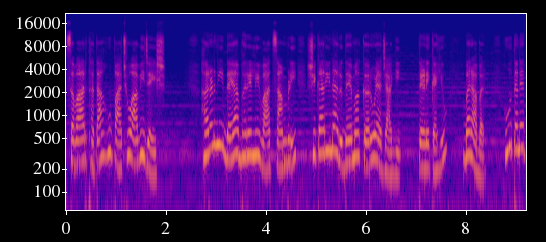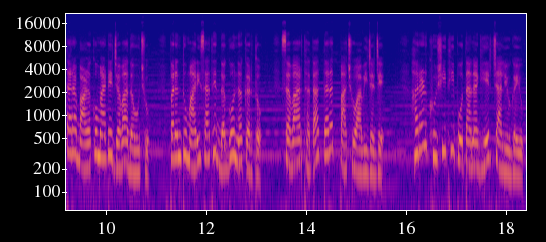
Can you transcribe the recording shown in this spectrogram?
સવાર થતાં હું પાછો આવી જઈશ. હરણની દયા ભરેલી વાત સાંભળી શિકારીના હૃદયમાં કરોયા જાગી. તેણે કહ્યું, બરાબર. હું તને તારા બાળકો માટે જવા દઉં છું, પરંતુ મારી સાથે દગો ન કરતો. સવાર થતાં તરત પાછો આવી જજે. હરણ ખુશીથી પોતાના ઘેર ચાલ્યું ગયું.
